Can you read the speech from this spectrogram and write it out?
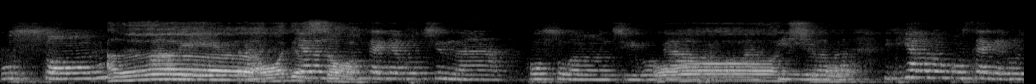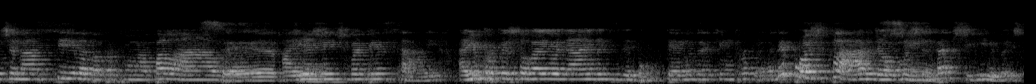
o som à Ah, letra, que olha ela não só. consegue aglutinar consoante, vogal formar sílaba, e que ela não consegue aglutinar a sílaba para formar a palavra. Certo. Aí a gente vai pensar, aí- o professor vai olhar e vai dizer, bom, temos aqui um problema. Depois, de, claro, de algumas Sim. tentativas,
